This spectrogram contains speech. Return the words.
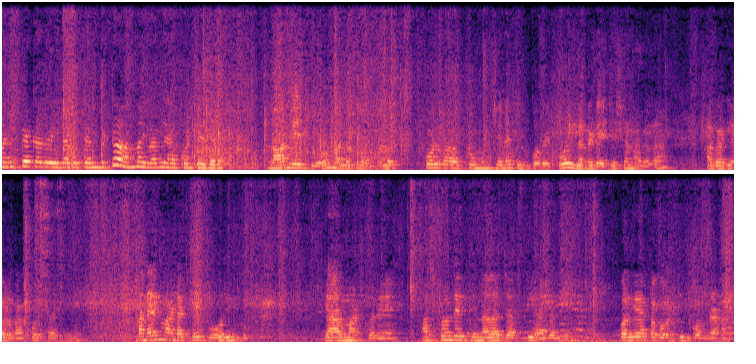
ಮನೆಗೆ ಬೇಕಾದ್ರೆ ಇದಾಗುತ್ತೆ ಅಂದ್ಬಿಟ್ಟು ಅಮ್ಮ ಇವಾಗಲೇ ಹಾಕ್ಕೊಡ್ತಾ ಇದ್ದಾರೆ. ನಾನ್ ವೆಜ್ಜು ಮಲಗ. ಮಲಗ್ಕೊಳ್ಳೋಕ್ಕೂ ಮುಂಚೆನೇ ತಿನ್ಕೋಬೇಕು ಇಲ್ಲಾಂದ್ರೆ ಡೈಜೆಷನ್ ಆಗಲ್ಲ. ಹಾಗಾಗಿ ಒಳಗೆ ಹಾಕ್ಕೊಡ್ತಾ ಇದ್ದೀನಿ. ಮನೇಲಿ ಮಾಡೋಕ್ಕೆ ಬೋರಿಂಗು. ಯಾರು ಮಾಡ್ತಾರೆ? ಅಷ್ಟೊಂದೇನು ತಿನ್ನೋಲ್ಲ ಜಾಸ್ತಿ ಆಗಲಿ. ಹೊರಗೆ ತಗೊಬಂದು ತಿನ್ಕೊಂಡ್ರಣ ಅಂತ.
